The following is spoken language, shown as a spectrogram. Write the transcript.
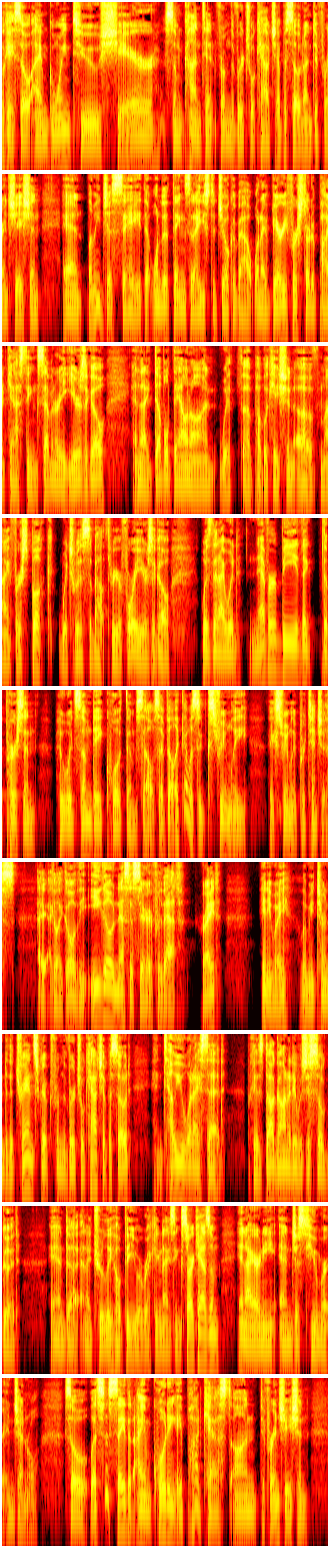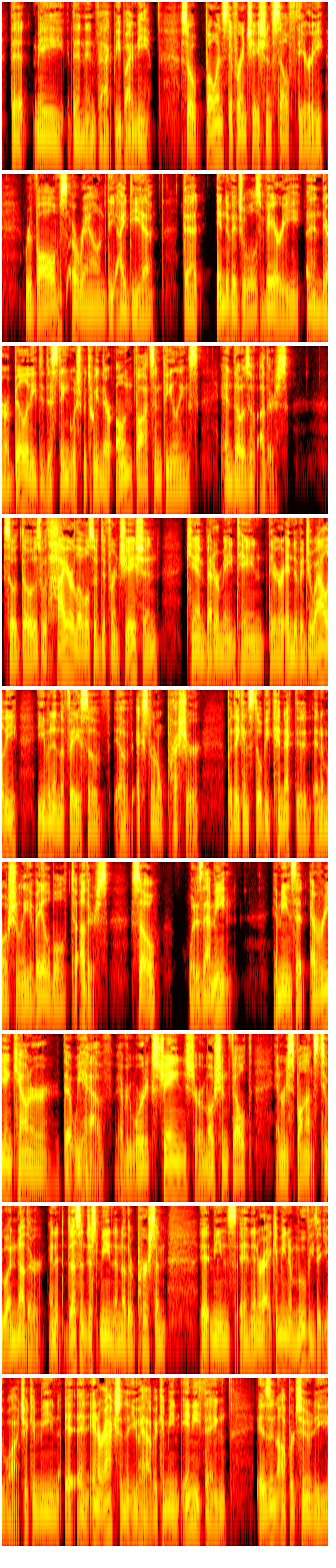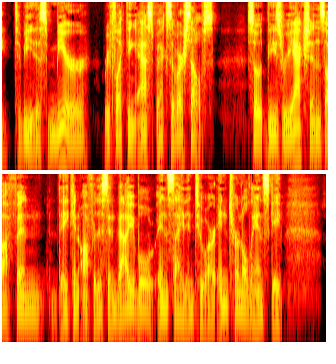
Okay, so I'm going to share some content from the virtual couch episode on differentiation. And let me just say that one of the things that I used to joke about when I very first started podcasting seven or eight years ago, and then I doubled down on with the publication of my first book, which was about three or four years ago, was that I would never be the, the person who would someday quote themselves. I felt like that was extremely, extremely pretentious. I, I feel like, oh, the ego necessary for that, right? Anyway, let me turn to the transcript from the virtual couch episode and tell you what I said, because doggone it, it was just so good. And, uh, and I truly hope that you are recognizing sarcasm and irony and just humor in general. So let's just say that I am quoting a podcast on differentiation that may then in fact be by me. So Bowen's differentiation of self theory revolves around the idea that individuals vary in their ability to distinguish between their own thoughts and feelings and those of others. So those with higher levels of differentiation can better maintain their individuality, even in the face of, of external pressure, but they can still be connected and emotionally available to others. So, what does that mean? It means that every encounter that we have, every word exchanged or emotion felt in response to another, and it doesn't just mean another person, it means an inter- it can mean a movie that you watch, it can mean an interaction that you have, it can mean anything is an opportunity to be this mirror reflecting aspects of ourselves. So these reactions often they can offer this invaluable insight into our internal landscape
